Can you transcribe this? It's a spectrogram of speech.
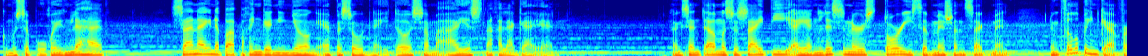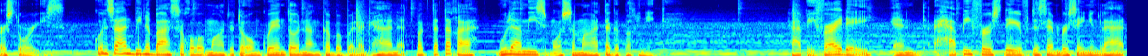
Kumusta po kayong lahat? Sana ay napapakinggan ninyo ang episode na ito sa maayos na kalagayan. Ang San Telmo Society ay ang listener story submission segment ng Philippine Campfire Stories kung saan binabasa ko mga totoong kwento ng kababalaghan at pagtataka mula mismo sa mga tagapakinig. Happy Friday and happy first day of December sa inyong lahat.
